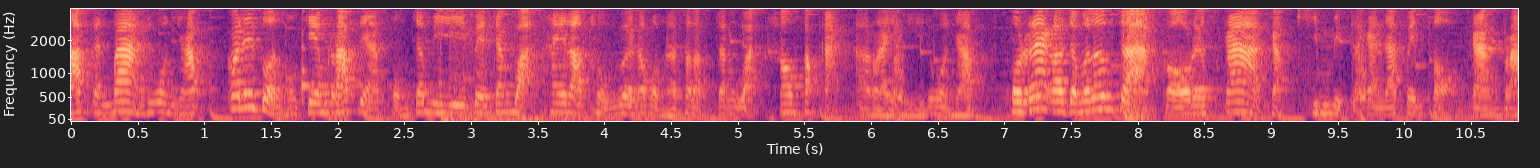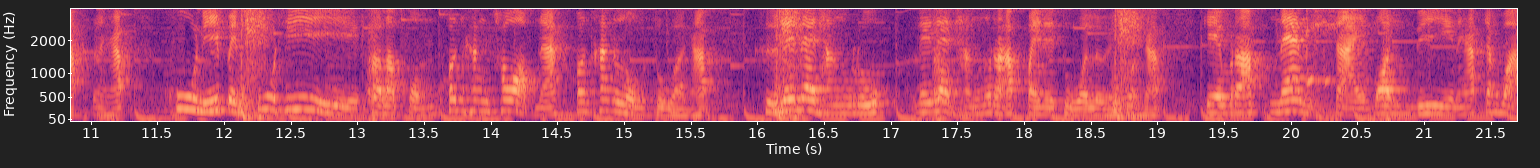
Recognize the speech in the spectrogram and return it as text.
รับกันบ้างทุกคนครับก็ในส่วนของเกมรับเนี่ยผมจะมีเป็นจังหวะให้รับชมด้วยครับผมนะสำหรับจังหวะเข้าสกัดอะไรนี้ทุกคนครับคนแรกเราจะมาเริ่มจากกอเรสกากับคิมมิดแล้วกันนะเป็น 2 กลางรับนะครับคู่นี้เป็นคู่ที่สำหรับผมค่อนข้างชอบนะค่อนข้างลงตัวครับ คือเล่นได้ทั้งรุกเล่นได้ทั้งรับไปในตัวเลยทุกคนครับเกมรับแน่นจ่ายบอลดีนะครับ จังหวะ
